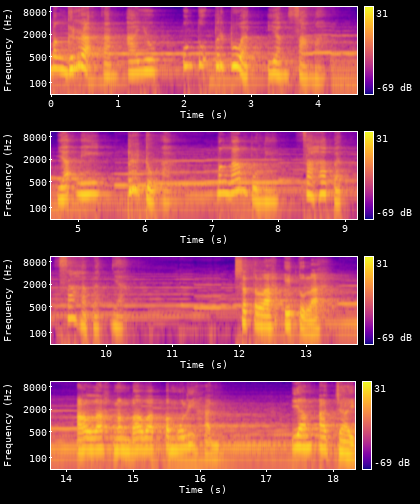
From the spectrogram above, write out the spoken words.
menggerakkan Ayub untuk berbuat yang sama, yakni berdoa, mengampuni sahabat-sahabatnya. Setelah itulah Allah membawa pemulihan yang ajaib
